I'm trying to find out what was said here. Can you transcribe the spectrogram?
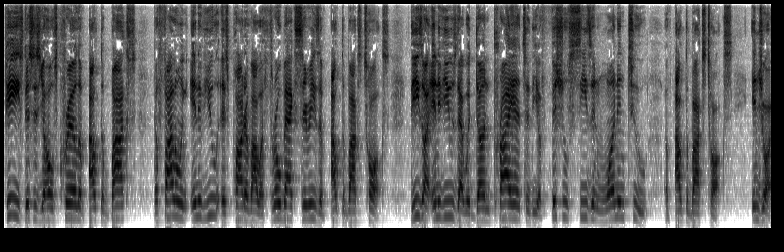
Peace, this is your host Krill of Out the Box. The following interview is part of our throwback series of Out the Box Talks. These are interviews that were done prior to the official season one and two of Out the Box Talks. Enjoy.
